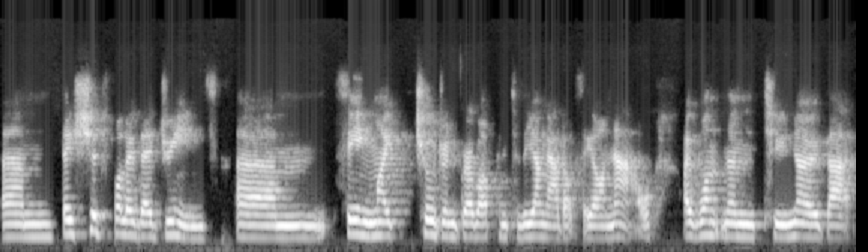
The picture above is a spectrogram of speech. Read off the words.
um, they should follow their dreams. Um, seeing my children grow up into the young adults they are now, I want them to know that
